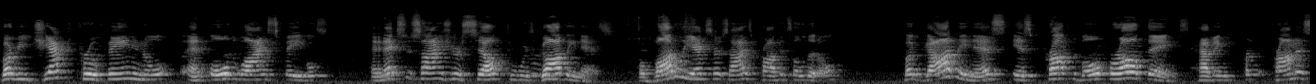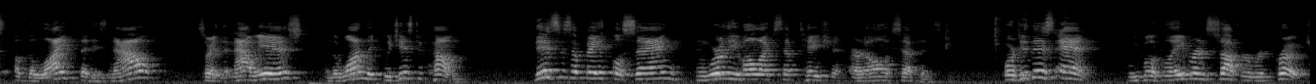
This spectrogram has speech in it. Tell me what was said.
But reject profane and old, and old wise fables, and exercise yourself towards godliness. For bodily exercise profits a little, but godliness is profitable for all things, having pr- promise of the life that is now, sorry, that now is, and the one that, which is to come. This is a faithful saying and worthy of all acceptation or all acceptance. For to this end we both labor and suffer reproach,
